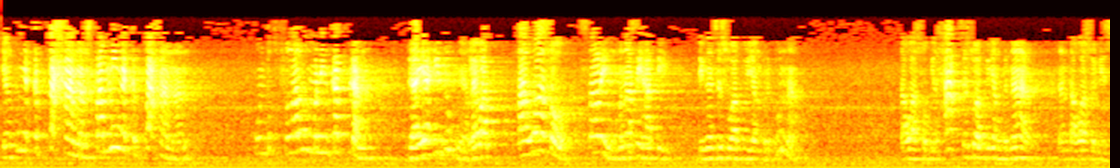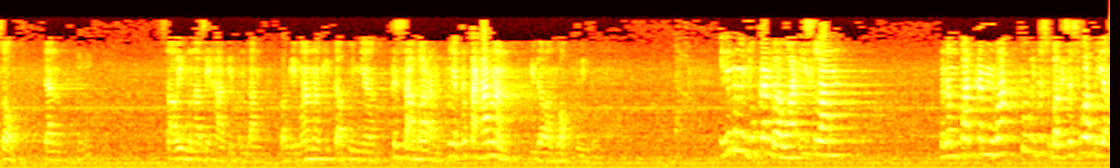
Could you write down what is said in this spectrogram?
yang punya ketahanan, stamina ketahanan untuk selalu meningkatkan gaya hidupnya lewat tawaso saling menasihati dengan sesuatu yang berguna tawaso bil hak sesuatu yang benar dan tawaso bil dan saling menasihati tentang bagaimana kita punya kesabaran, punya ketahanan di dalam waktu itu. Ini menunjukkan bahwa Islam menempatkan waktu itu sebagai sesuatu yang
